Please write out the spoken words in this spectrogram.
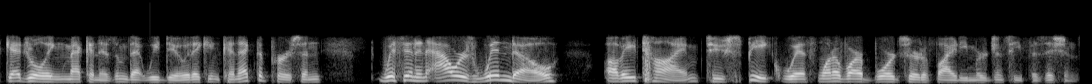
scheduling mechanism that we do. They can connect the person within an hour's window of a time to speak with one of our board certified emergency physicians.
